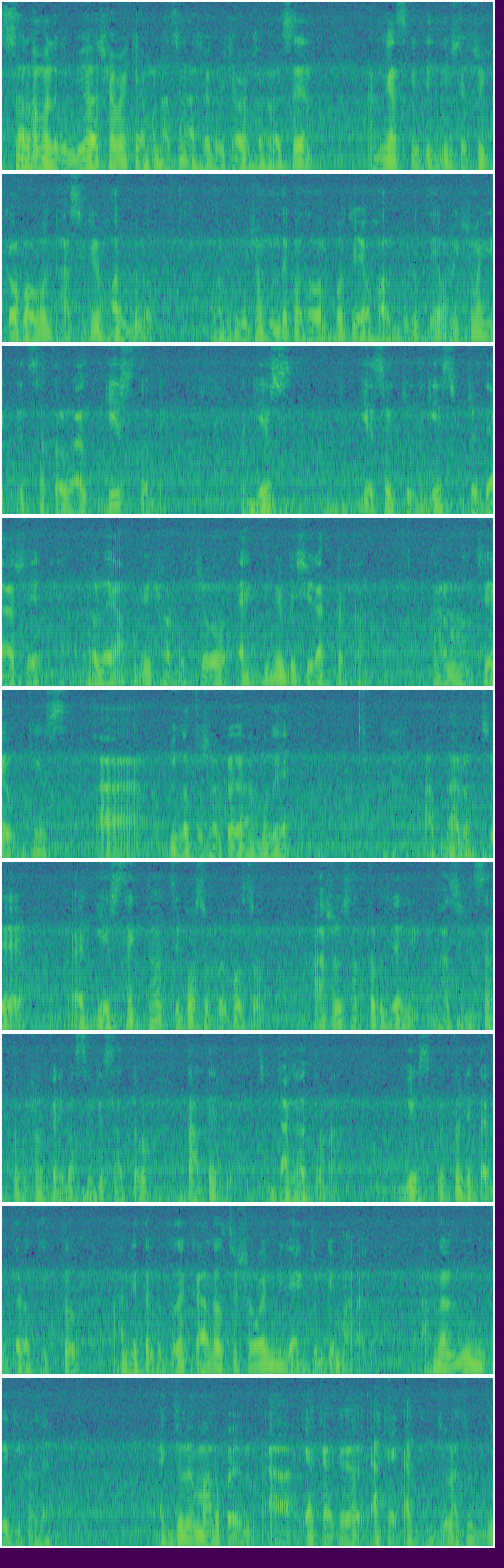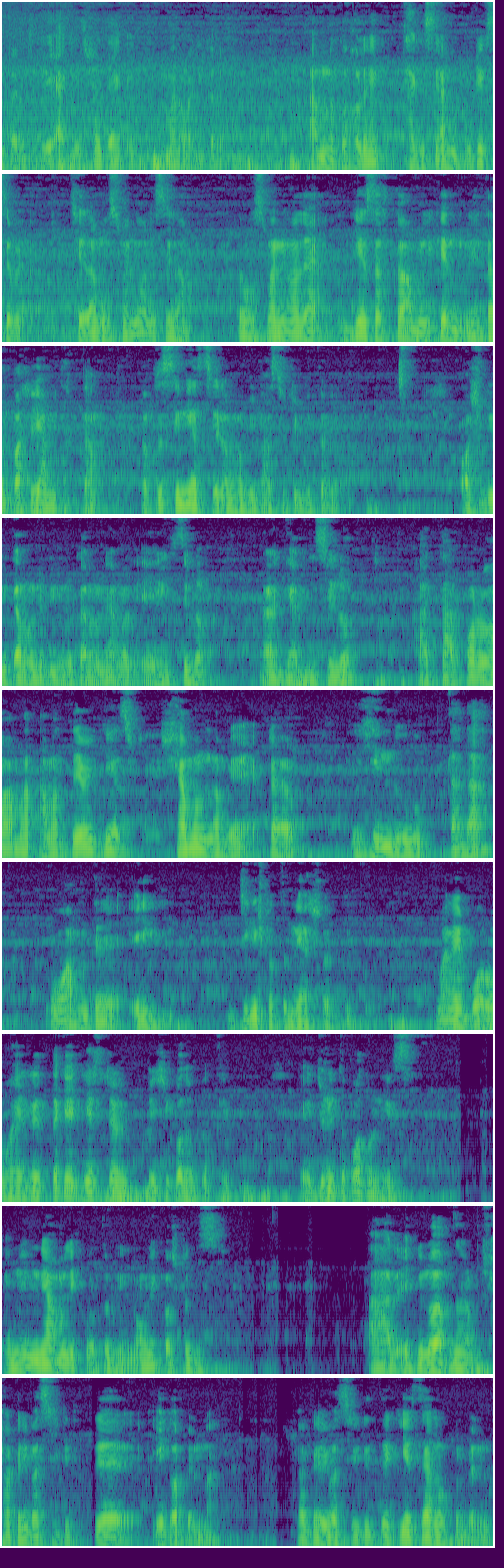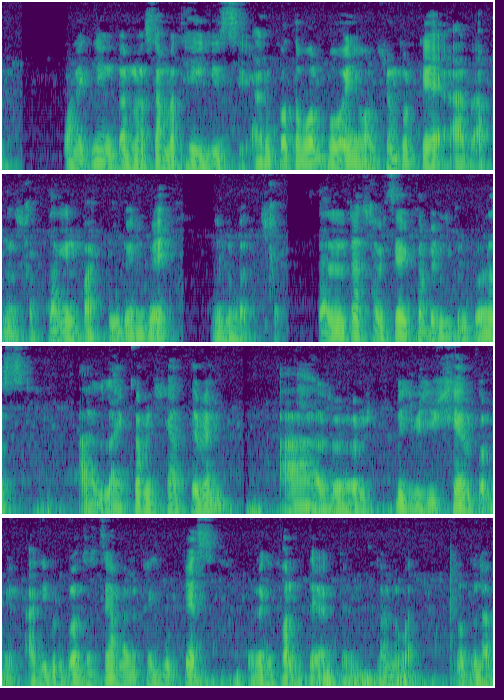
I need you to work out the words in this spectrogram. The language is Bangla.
আসসালামু আলাইকুম বিহার সবাই কেমন আছেন? আশা করি সবাই ভালো আছেন। আমি আজকে যে জিনিসটা করব বলব ভার্সিটির হলগুলো হলগুলো সম্বন্ধে কথা বলব যে হলগুলোতে অনেক সময় ছাত্ররা গেস্ট তোলে। গেস্ট গ্যাসের যদি গেস্ট যদি আসে, তাহলে আপনি সর্বোচ্চ একদিনের বেশি রাখবেন না। কারণ হচ্ছে গ্যাস বিগত সরকারের আমলে আপনার হচ্ছে গেস্ট থাকতে হচ্ছে বছর পর বছর। আসল ছাত্র যে ভার্সিটির ছাত্র, সরকারি ভার্সিটির ছাত্র, তাদের জায়গা হতো না। গেস করতো নেতাগতরা থাকতো আর নেতাগতদের কাজ হচ্ছে সবাই মিলে একজনকে মারা। আপনারা নুনু কেটে ফেলেন। একজনের মারা পেন একা একা, এক এক একজন আছে, বুকে পেটে থাকলে এক একের সাথে এক এক মারামারি করে। আমরা তো হলে থাকিছি, আমি পুটেক্সে ছিলাম উসমানী হলে ছিলাম। তো উসমানী হলে গেস্ট আসতো, আমেরিকান নেতার পাশেই আমি থাকতাম। সবচেয়ে সিনিয়র ছিলাম আমি ভার্সিটির ভিতরে। অসুখের কারণে বিভিন্ন কারণে আমার এ হয়েছিল গ্যাপ ছিল আর তারপরেও আমার আমাদের ওই গেস্ট শ্যামল নামে একটা হিন্দু দাদা ও আমাদের এই জিনিসপত্র নিয়ে আসার মানে বড় ভাইয়ের থেকে গেস্টের বেশি কদর করতে এই জন্যই তো পতন হয়েছে। এমনি এমনি আমলিক পতন হয়নি, অনেক কষ্ট দিচ্ছে। আর এগুলো আপনার সরকারি ভার্সিটিতে ইয়ে করবেন না। সরকারি ভার্সিটিতে গিয়েছে অ্যালো করবেন না। অনেক নিয়মকানুন আছে, আমরা থেকে গেছি। আরও কথা বলব এই হল সম্পর্কে, আর আপনার সাথে থাকেন পার্ট টু বেরোবে ধন্যবাদ। চ্যানেলটা সাবস্ক্রাইব করবেন লিটন ক্রস আর লাইক করবেন শেয়ার দেবেন। আর বেশি বেশি শেয়ার করবেন। আর রিপোর্ট ক্রস হচ্ছে আমার ফেসবুক পেজ ওটাকে ফলো করে রাখবেন। ধন্যবাদ। নতুন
